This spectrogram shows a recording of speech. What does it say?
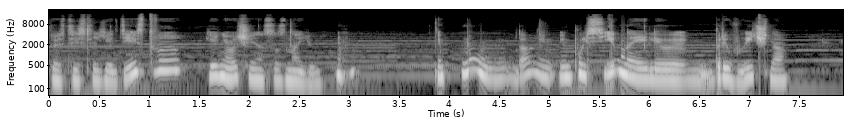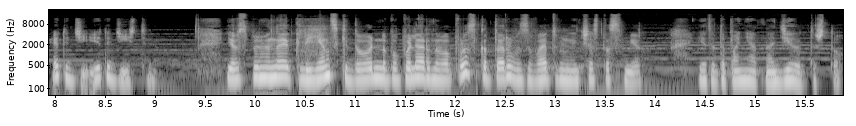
То есть, если я действую, я не очень осознаю. Им- Ну, да, им- импульсивно или привычно. Это, это действие. Я вспоминаю клиентский довольно популярный вопрос, который вызывает у меня часто смех. И это да понятно, а делать-то что?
